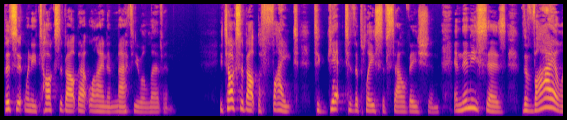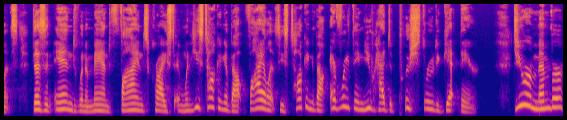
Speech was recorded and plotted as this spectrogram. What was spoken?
puts it when he talks about that line in Matthew 11. He talks about the fight to get to the place of salvation. And then he says, the violence doesn't end when a man finds Christ. And when he's talking about violence, he's talking about everything you had to push through to get there. Do you remember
